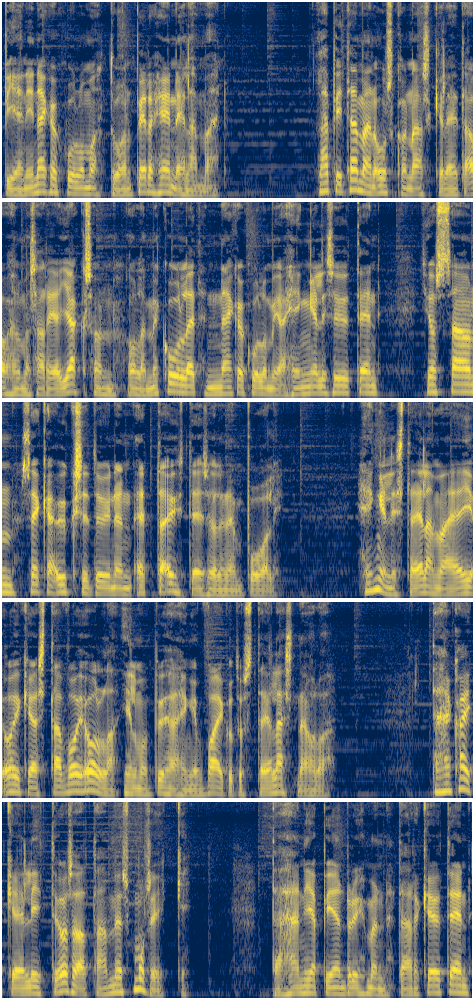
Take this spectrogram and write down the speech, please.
pieni näkökulma tuon perheen elämään. Läpi tämän Uskon askeleita ohjelmasarjan jakson olemme kuulleet näkökulmia hengellisyyteen, jossa on sekä yksityinen että yhteisöllinen puoli. Hengellistä elämää ei oikeastaan voi olla ilman pyhähengen vaikutusta ja läsnäoloa. Tähän kaikkeen liittyy osaltaan myös musiikki. Tähän ja pienryhmän tärkeyteen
